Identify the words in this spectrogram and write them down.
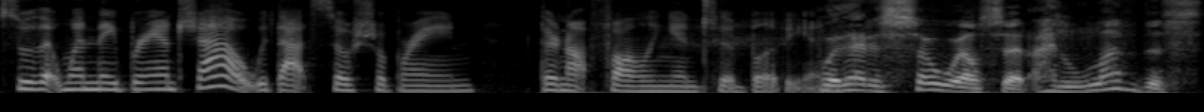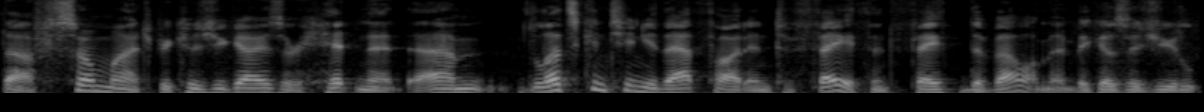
so that when they branch out with that social brain, they're not falling into oblivion. Boy, that is so well said. I love this stuff so much because you guys are hitting it. Um, let's continue that thought into faith and faith development because as you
